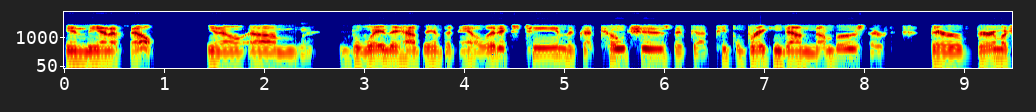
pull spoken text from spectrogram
in the NFL. You know, um, the way they have they have the analytics team they've got coaches they've got people breaking down numbers they're they're very much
